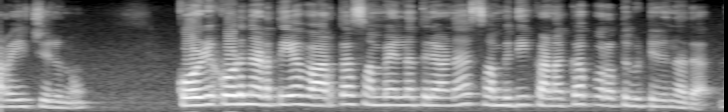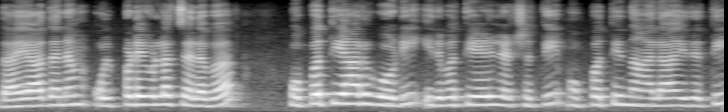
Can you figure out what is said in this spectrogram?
അറിയിച്ചിരുന്നു. കോഴിക്കോട് നടത്തിയ വാർത്താ സമ്മേളനത്തിലാണ് സമിതി കണക്ക് പുറത്തുവിട്ടിരുന്നത്. ദയാധനം ഉൾപ്പെടെയുള്ള ചെലവ് മുപ്പത്തിയാറ് കോടി ഇരുപത്തിയേഴ് ലക്ഷത്തി മുപ്പത്തി നാലായിരത്തി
